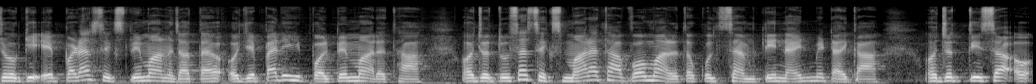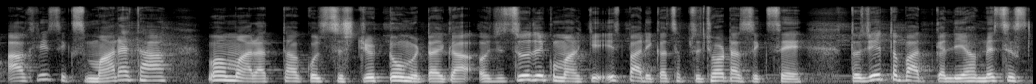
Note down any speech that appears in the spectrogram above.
जो कि एक बड़ा सिक्स भी माना जाता है और ये पहले ही बॉल पे मारा था। और जो दूसरा सिक्स मारा था, वो मारा था कुल सेवेंटी नाइन मीटर का। और जो तीसरा और आखिरी सिक्स मारा था, वो मारा था कुल सिक्सटी टू मीटर का। और जो सूर्य कुमार की इस पारी का सबसे छोटा सिक्स है। तो ये तो बात कर लिया हमने सिक्स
